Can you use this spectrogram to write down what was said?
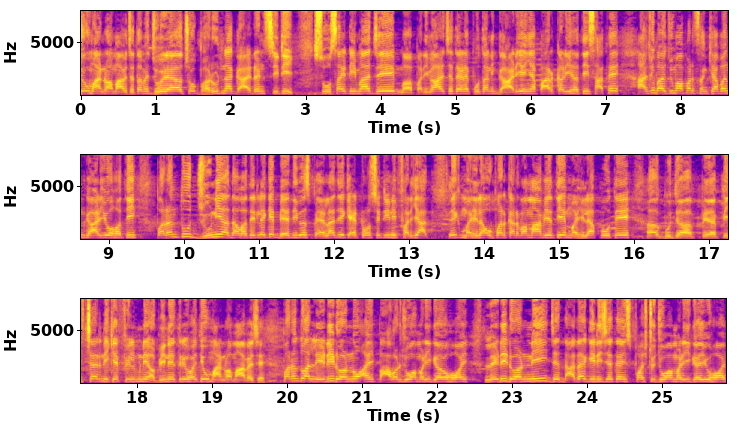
તેવું માનવામાં આવે છે. તમે જોઈ રહ્યા છો ભરૂચના ગાર્ડન સિટી સોસાયટીમાં જે પરિવાર છે તેણે પોતાની ગાડી અહીંયા પાર્ક કરી હતી. સાથે આજુબાજુમાં પણ સંખ્યાબંધ ગાડીઓ હતી, પરંતુ જૂની અદાવત એટલે કે બે દિવસ પહેલાં જ એક એટ્રોસિટીની ફરિયાદ એક મહિલા ઉપર કરવામાં આવી હતી. એ મહિલા પોતે પિક્ચરની કે ફિલ્મની અભિનેત્રી હોય તેવું માનવામાં આવે છે. પરંતુ આ લેડી ડોનનો અહીં પાવર જોવા મળી ગયો હોય. લેડી ડોનની જે દાદાગીરી છે તે અહીં સ્પષ્ટ જોવા મળી ગયું હોય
